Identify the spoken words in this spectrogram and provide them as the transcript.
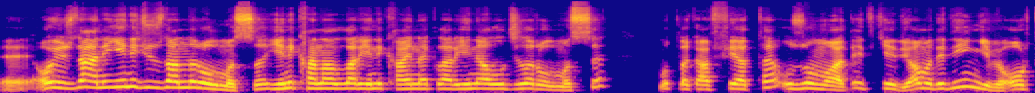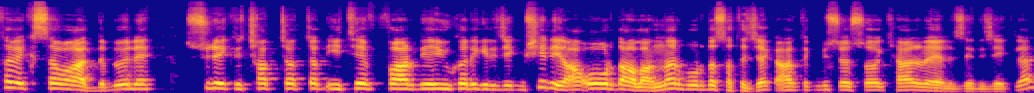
Eee, o yüzden, hani, yeni cüzdanlar olması, yeni kanallar, yeni kaynaklar, yeni alıcılar olması mutlaka fiyata uzun vadede etki ediyor. Ama dediğin gibi orta ve kısa vadede böyle sürekli çat çat çat ETF var diye yukarı gidecek bir şey değil. Orada alanlar burada satacak. Artık bir süre sonra kâr realize edecekler.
